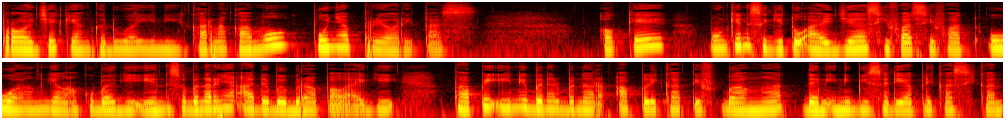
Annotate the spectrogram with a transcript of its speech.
proyek yang kedua ini, karena kamu punya prioritas. Oke, mungkin segitu aja sifat-sifat uang yang aku bagiin. Sebenarnya ada beberapa lagi, tapi ini benar-benar aplikatif banget dan ini bisa diaplikasikan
